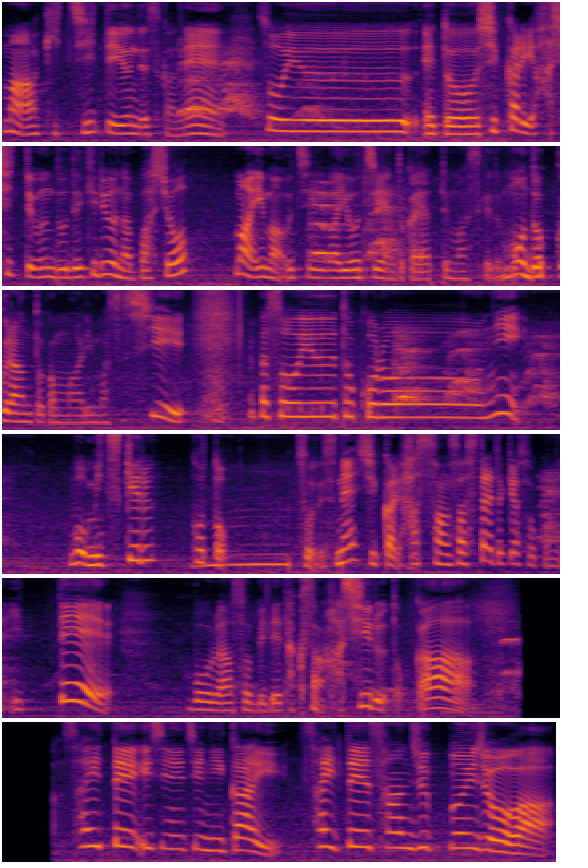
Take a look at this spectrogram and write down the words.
まあ、空き地っていうんですかね。そういう、えっと、しっかり走って運動できるような場所まあ、今うちは幼稚園とかやってますけどもドッグランとかもありますしやっぱそういうところにを見つけること。そうですね。しっかり発散させたい時はそこに行ってボール遊びでたくさん走るとか。最低1日2回最低30分以上は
